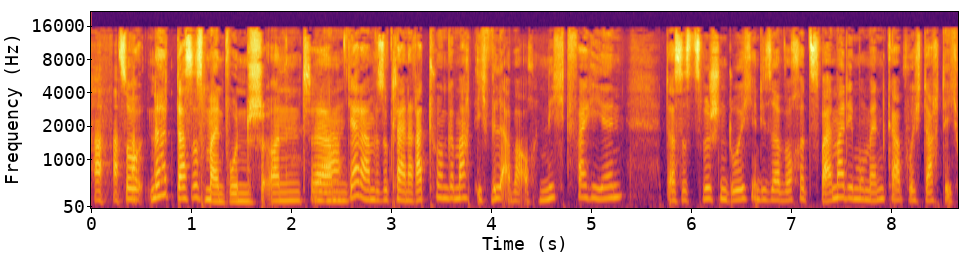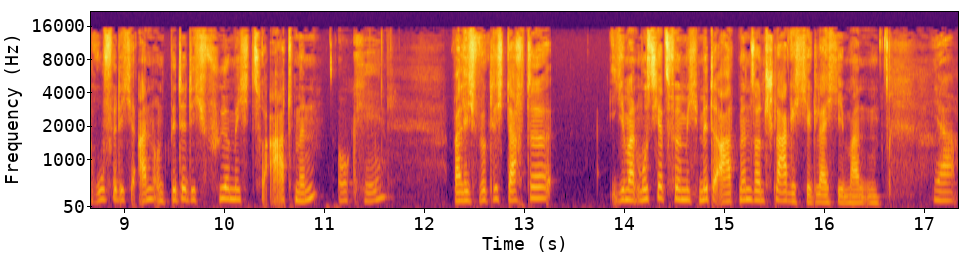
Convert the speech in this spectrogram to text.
so, ne, das ist mein Wunsch. Und ähm, ja. ja, da haben wir so kleine Radtouren gemacht. Ich will aber auch nicht verhehlen, dass es zwischendurch in dieser Woche zweimal den Moment gab, wo ich dachte, ich rufe dich an und bitte dich für mich zu atmen. Okay. Weil ich wirklich dachte, jemand muss jetzt für mich mitatmen, sonst schlage ich hier gleich jemanden. Ja,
